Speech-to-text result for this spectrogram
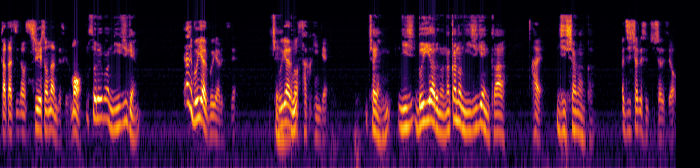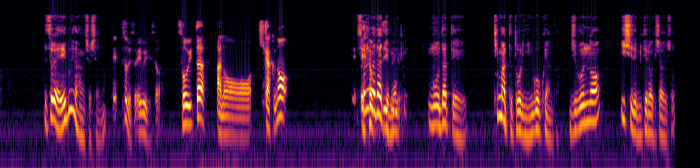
形のシチュエーションなんですけども、それは二次元？VR、VR ですね。VR の作品で。ちゃうやん。VR の中の二次元か、はい。実写なんか。実写ですよ、実写ですよ。それは AV の話をしてんの？え、そうですよ、AV ですよ。そういった、あのー企画の、えそれはだってもう、もうだって、決まった通りに動くやんか。自分の意思で見てるわけちゃうでしょ？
